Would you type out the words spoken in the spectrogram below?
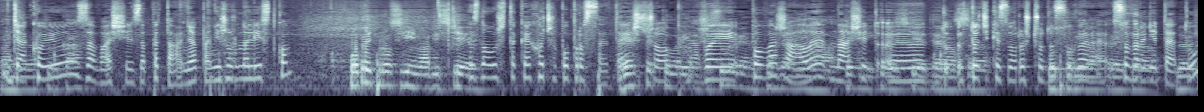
pani Дякую за ваші запитання, пані журналістко. Знову ж таки, хочу попросити, щоб ви поважали наші е, зараз, точки зору щодо суверенітету.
